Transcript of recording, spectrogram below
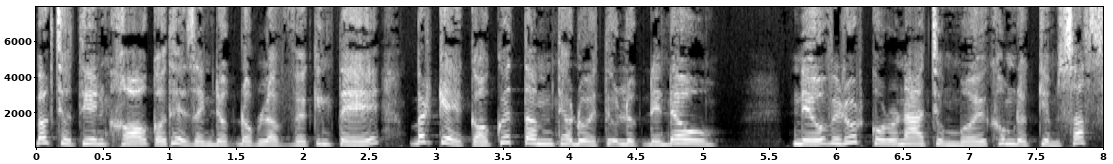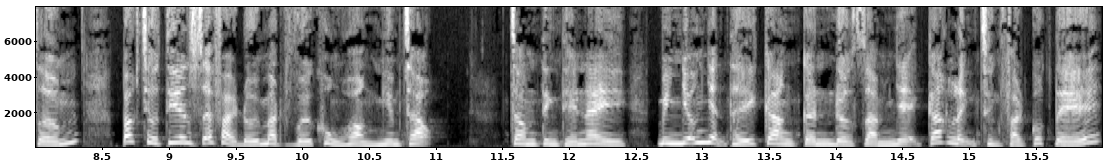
Bắc Triều Tiên khó có thể giành được độc lập về kinh tế, bất kể có quyết tâm theo đuổi tự lực đến đâu. Nếu virus corona chủng mới không được kiểm soát sớm, Bắc Triều Tiên sẽ phải đối mặt với khủng hoảng nghiêm trọng. Trong tình thế này, Bình Nhưỡng nhận thấy càng cần được giảm nhẹ các lệnh trừng phạt quốc tế.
